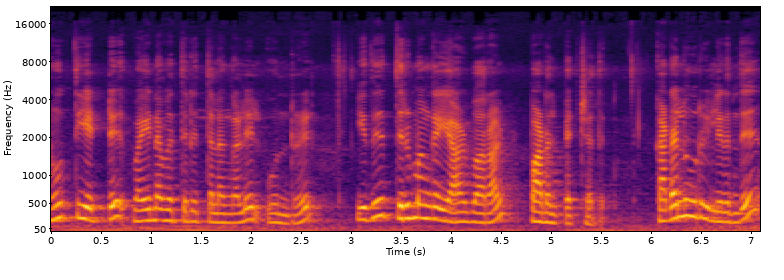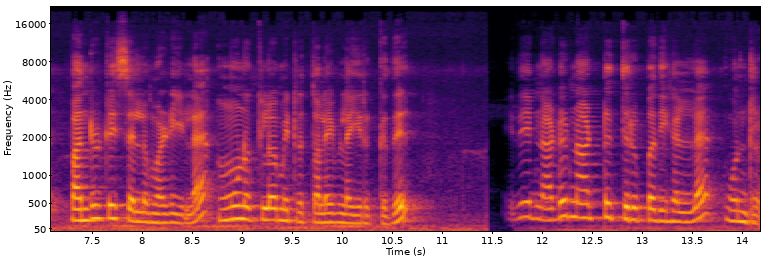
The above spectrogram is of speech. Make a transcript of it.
நூற்றி எட்டு வைணவ திருத்தலங்களில் ஒன்று. இது திருமங்கை ஆழ்வாரால் பாடல் பெற்றது. கடலூரிலிருந்து பன்ருட்டி செல்லும் வழியில் மூணு கிலோமீட்டர் தொலைவில் இருக்குது. இது நடுநாட்டு திருப்பதிகளில் ஒன்று.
